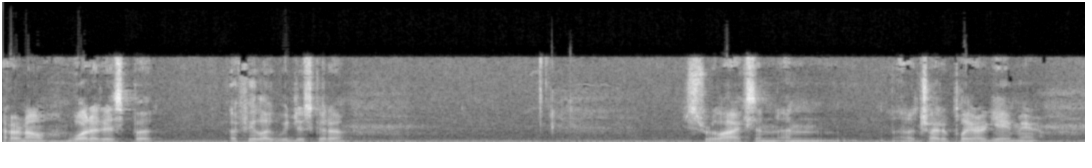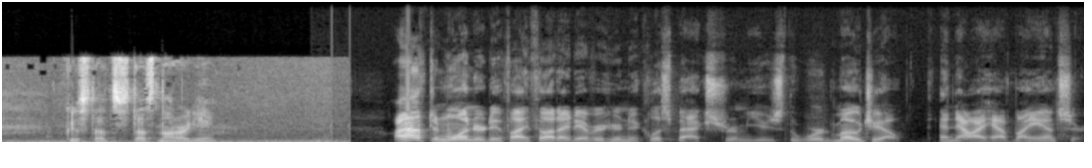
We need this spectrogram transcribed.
I don't know what it is, but I feel like we just gotta just relax and, and try to play our game here because that's that's not our game. I often wondered if I thought I'd ever hear Nicklas Backstrom use the word mojo, and now I have my answer.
